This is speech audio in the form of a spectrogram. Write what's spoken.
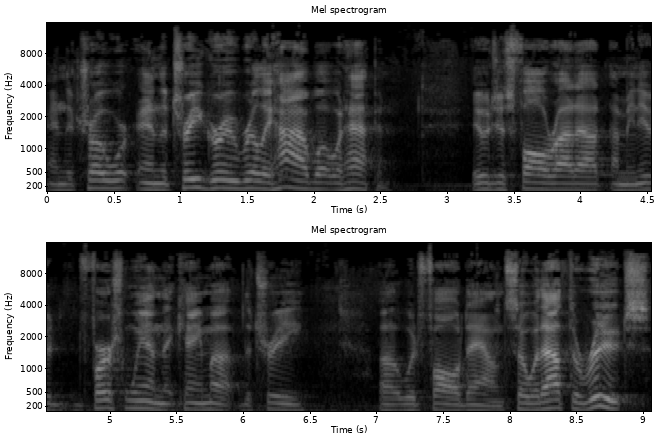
and the, tro- and the tree grew really high, what would happen? It would just fall right out. I mean, would, first wind that came up, the tree uh, would fall down. So without the roots,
